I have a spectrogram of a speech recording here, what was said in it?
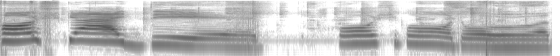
Hoş geldin. Hoş bulduk.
